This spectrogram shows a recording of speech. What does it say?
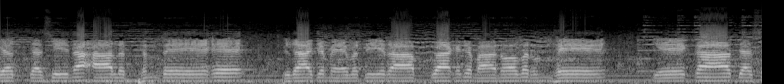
यत्कशीन आलभ्यन्ते। विराजमेव तीराप्त्वागजमानोऽवरुन्धे एकादश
